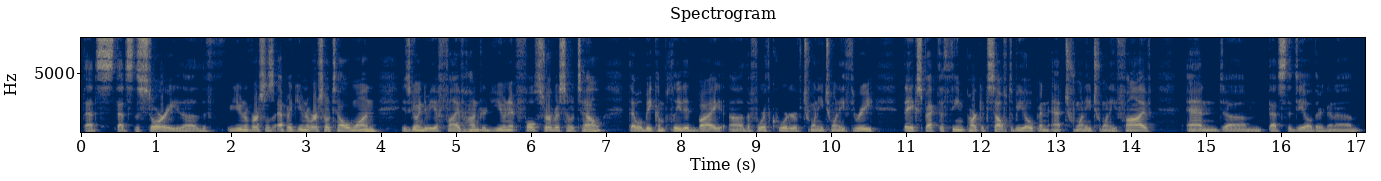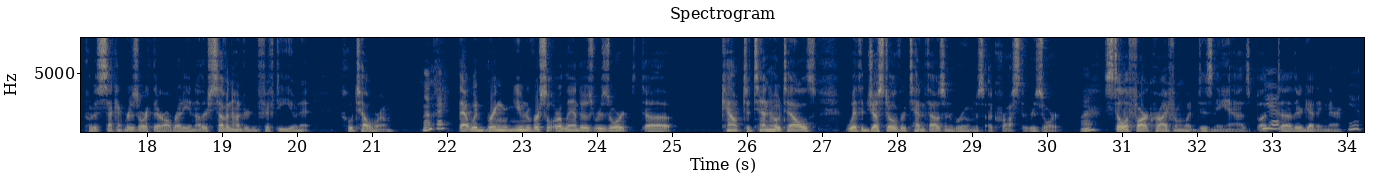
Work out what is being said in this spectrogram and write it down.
that's that's the story. Uh, the Universal's Epic Universe Hotel One is going to be a 500 unit full service hotel that will be completed by uh, the fourth quarter of 2023. They expect the theme park itself to be open at 2025. And um, that's the deal. They're going to put a second resort there already, another 750 unit hotel room. Okay. That would bring Universal Orlando's resort uh, count to 10 hotels with just over 10,000 rooms across the resort. Wow. Still a far cry from what Disney has, but Yeah. uh, they're getting there. Yeah.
